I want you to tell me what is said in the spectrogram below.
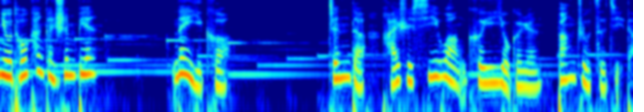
扭头看看身边，那一刻。真的还是希望可以有个人帮助自己的。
